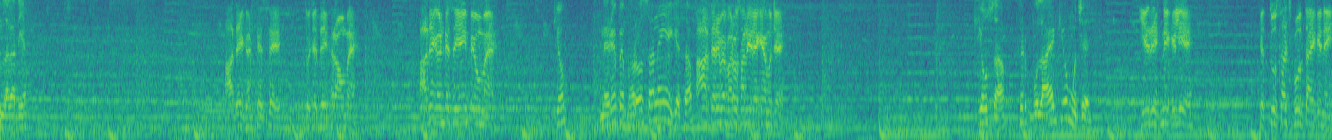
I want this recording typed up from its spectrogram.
टाइम लगा दिया। आधे घंटे से तुझे देख रहा हूँ मैं। आधे घंटे से यहीं पे हूँ मैं। क्यों? मेरे पे भरोसा नहीं है क्या साहब? हाँ तेरे पे भरोसा नहीं रह गया मुझे। क्यों साहब? फिर बुलाया क्यों मुझे? ये देखने के लिए कि तू सच बोलता है कि नहीं।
